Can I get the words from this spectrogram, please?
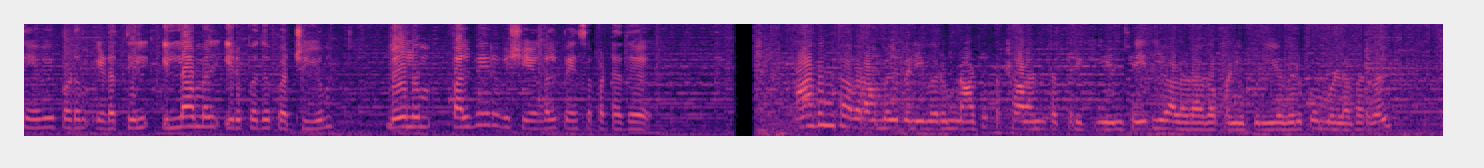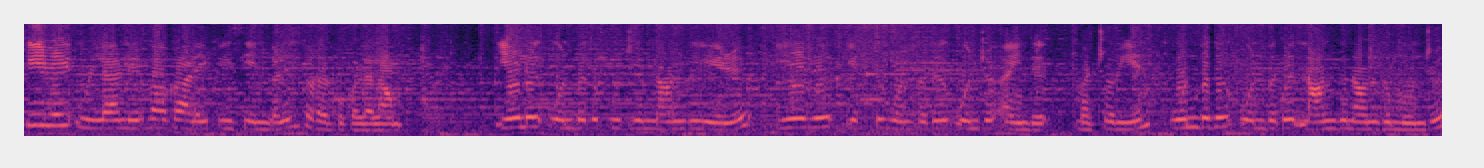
தேவைப்படும் இடத்தில் இல்லாமல் இருப்பது பற்றியும் மேலும் பல்வேறு விஷயங்கள் பேசப்பட்டது. மாதம் தவறாமல் வெளிவரும் நாட்டுப்பற்றாளன் பத்திரிகையின் செய்தியாளராக பணிபுரிய விருப்பம் உள்ளவர்கள் கீழே உள்ள நிர்வாக அலைபேசி எண்களில் தொடர்பு கொள்ளலாம். ஏழு ஒன்பது பூஜ்ஜியம் நான்கு ஏழு ஏழு எட்டு ஒன்பது ஒன்று ஐந்து மற்றொரு எண் ஒன்பது ஒன்பது நான்கு நான்கு மூன்று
